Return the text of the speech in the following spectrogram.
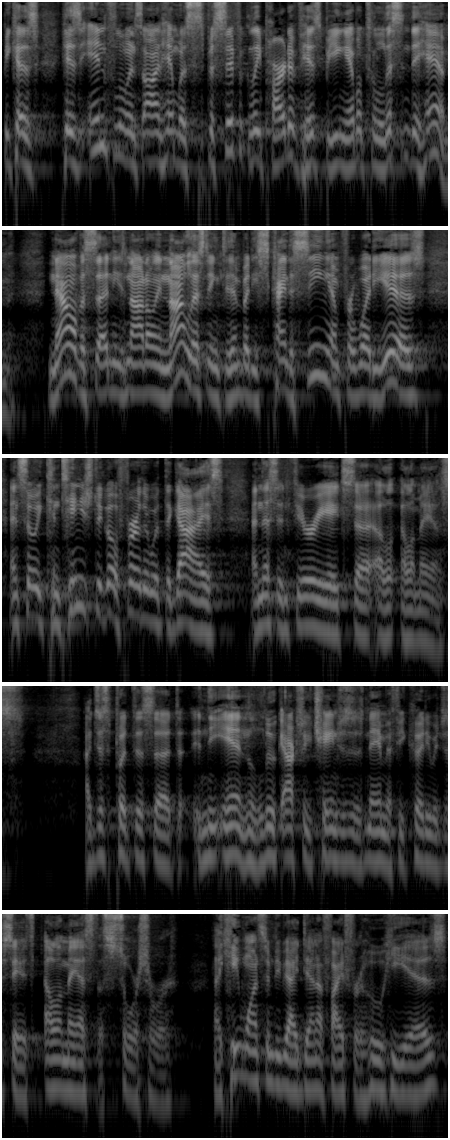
because his influence on him was specifically part of his being able to listen to him. Now, all of a sudden, he's not only not listening to him, but he's kind of seeing him for what he is. And so he continues to go further with the guys, and this infuriates uh, Elymas. I just put this uh, in the end. Luke actually changes his name. If he could, he would just say it's Elymas the sorcerer. Like he wants him to be identified for who he is,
